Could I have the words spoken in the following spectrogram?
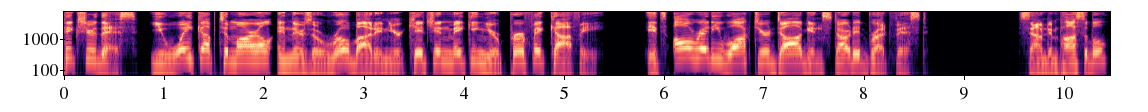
Picture this you wake up tomorrow and there's a robot in your kitchen making your perfect coffee. It's already walked your dog and started breakfast. Sound impossible?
